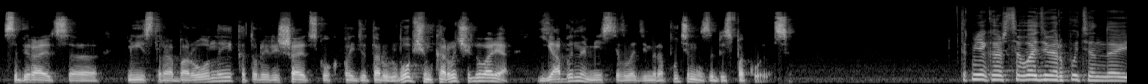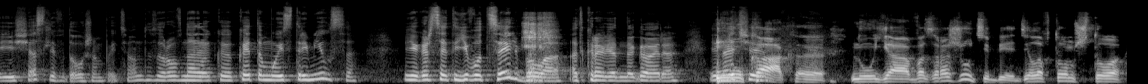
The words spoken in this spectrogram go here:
собираются министры обороны, которые решают, сколько пойдет оружия. В общем, короче говоря, я бы на месте Владимира Путина забеспокоился. Так мне кажется, Владимир Путин и счастлив должен быть. Он ровно к, к этому и стремился. Мне кажется, это его цель была, откровенно говоря. Иначе... Ну как? Э, ну я возражу тебе. Дело в том, что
